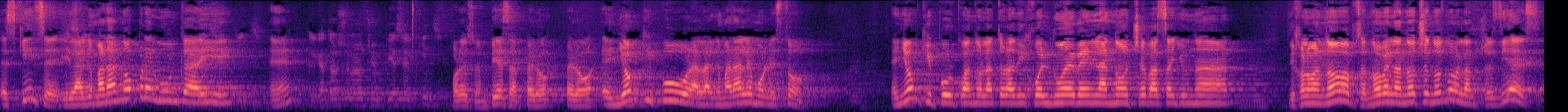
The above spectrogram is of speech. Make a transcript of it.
es 15. Y la Gemara no pregunta ahí, ¿eh? El 14 de la noche empieza el 15. Por eso empieza, pero, pero en Yom Kippur a la Gemara le molestó. En Yom Kippur, cuando la Torah dijo el 9 en la noche vas a ayunar, dijo Gemara, no, pues el 9 en la noche no es 9 en la noche, es 10.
